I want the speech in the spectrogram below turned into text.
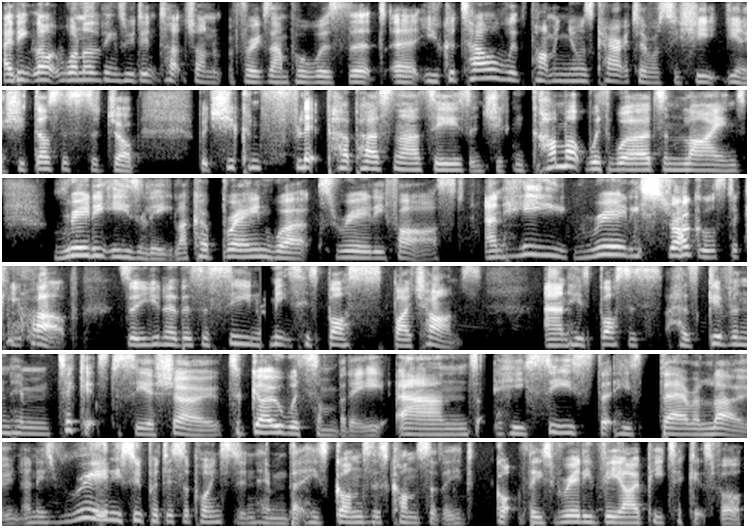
I think like, one of the things we didn't touch on, for example, was that uh, you could tell with Park Min Young's character, obviously she, you know, she does this as a job, but she can flip her personalities and she can come up with words and lines really easily. Like her brain works really fast, and he really struggles to keep up. So you know, there's a scene meets his boss by chance, and his boss is, has given him tickets to see a show to go with somebody and he sees that he's there alone and he's really super disappointed in him that he's gone to this concert that he'd got these really vip tickets for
